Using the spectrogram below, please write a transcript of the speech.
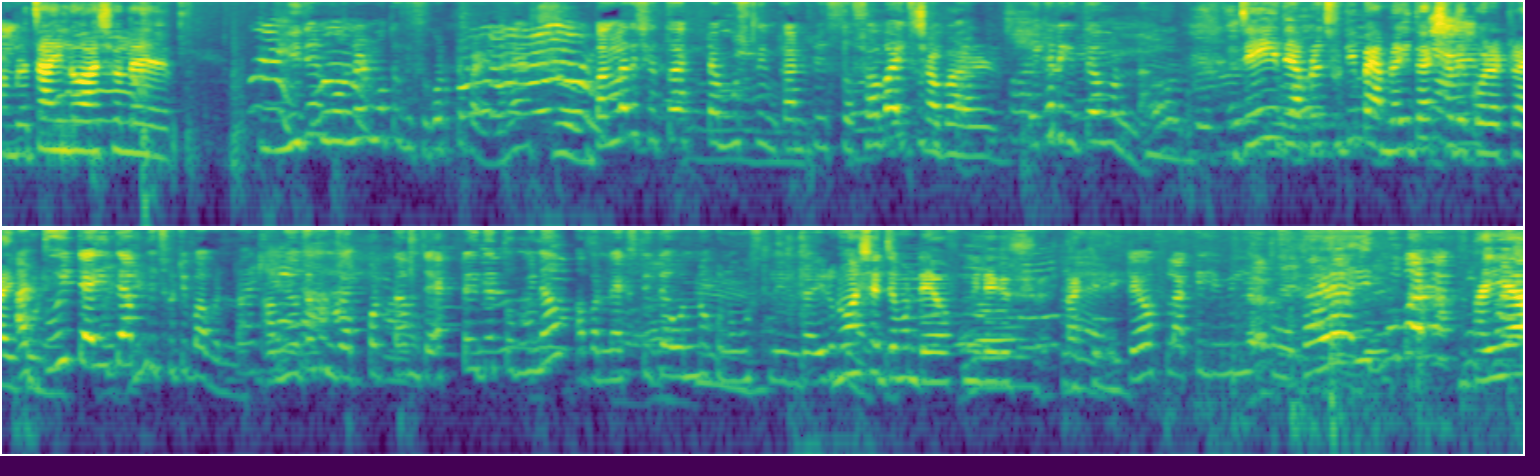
আমরা চাইলেও আসলে নিজের মনের মতো কিছু করতে পারি না হ্যাঁ? বাংলাদেশে তো একটা মুসলিম কান্ট্রি তো সবাই সবার এখানে কিন্তু এমন না। যেই ঈদে আমরা ছুটি পাই আমরা কিন্তু একসাথে করার ট্রাই আর করি। দুইটা ঈদে আপনি ছুটি পাবেন না। আমিও যখন জব করতাম যে একটা ঈদে তুমি নাও আবার নেক্সট ঈদে অন্য কোনো মুসলিমরা এরকম নোয়াশের যেমন ডে অফ মিলে গেছে লাকিলি ডে অফ লাকিলি মিললে তো ভাইয়া ঈদ মুবারক। ভাইয়া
